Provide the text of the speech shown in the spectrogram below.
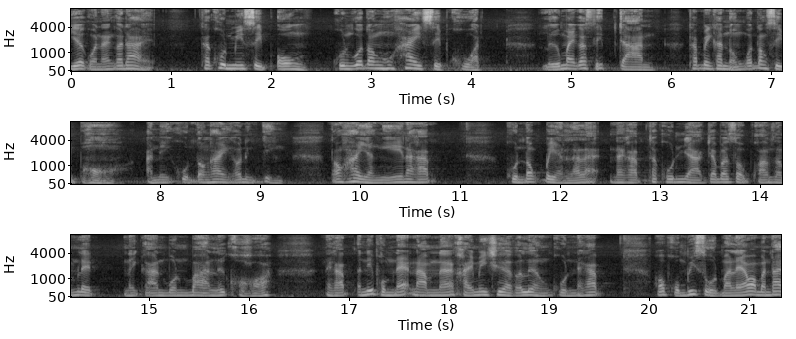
เยอะกว่านั้นก็ได้ ถ้าคุณมี 10 องค์ คุณก็ต้องให้ 10 ขวด หรือไม่ก็ 10 จาน ถ้าเป็นขนมก็ต้อง 10ห่ออันนี้คุณต้องให้เขาจริง ๆ ต้องให้อย่างนี้นะครับ คุณต้องเปลี่ยนแล้วแหละนะครับ ถ้าคุณอยากจะประสบความสำเร็จ ในการบนบานหรือขอนะครับ อันนี้ผมแนะนำนะใครไม่เชื่อก็เรื่องของคุณนะครับ เพราะผมพิสูจน์มาแล้วว่ามันได้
